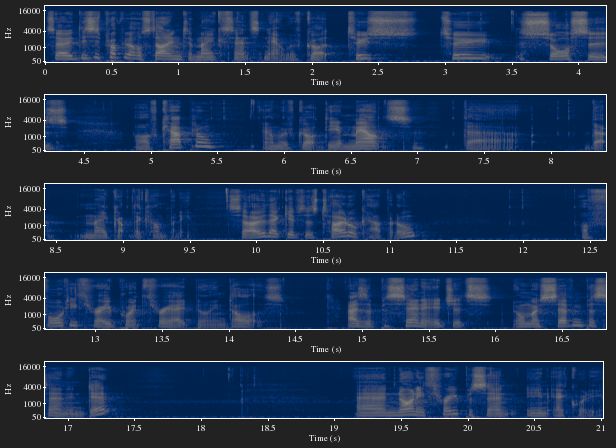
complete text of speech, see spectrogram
So, this is probably all starting to make sense now. We've got two, two sources of capital, and we've got the amounts that, that make up the company. So that gives us total capital of $43.38 billion. As a percentage, it's almost 7% in debt and 93% in equity.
